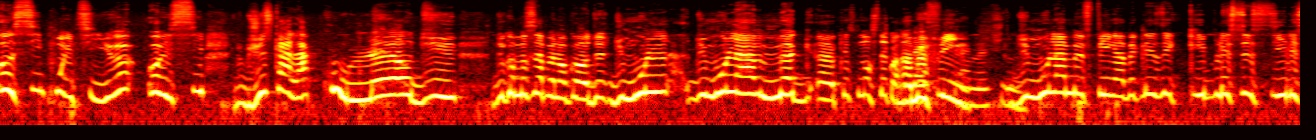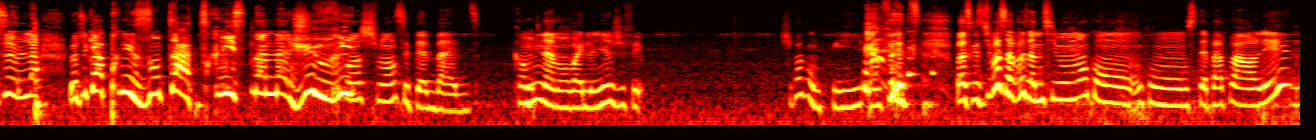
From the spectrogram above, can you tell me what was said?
aussi pointilleux, aussi jusqu'à la couleur du, du comment ça s'appelle encore, du, du moule, du moule à mug, euh, qu'est-ce non c'était quoi, Moule muffin, un muffin. du moule à muffin avec les équipes, les ceci, les cela, le truc à présentatrice, nana, jury. Franchement, c'était bad. Quand Mina m'a envoyé le lien, j'ai fait. J'ai pas compris, en fait. Parce que tu vois, ça faisait un petit moment qu'on qu'on s'était pas parlé. Mm.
